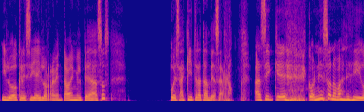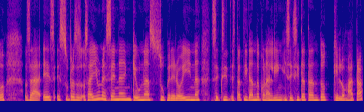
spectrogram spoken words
y luego crecía y lo reventaba en pedazos, pues aquí tratan de hacerlo. Así que con eso nomás les digo, o sea, es súper... o sea, hay una escena en que una superheroína se está tirando con alguien y se excita tanto que lo mata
